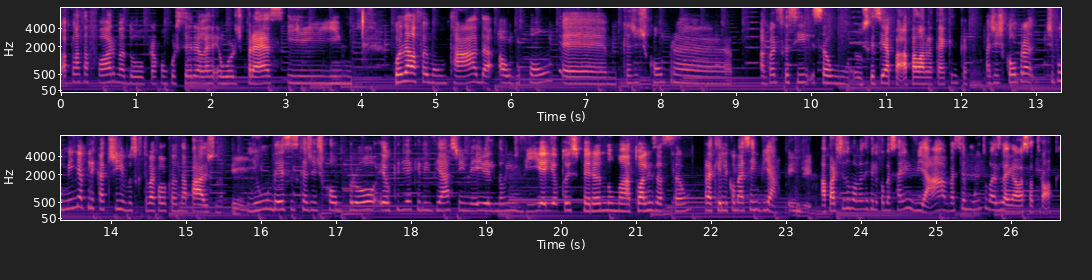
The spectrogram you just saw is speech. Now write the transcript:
a plataforma do para concurseiro ela é WordPress e quando ela foi montada, algum ponto é, que a gente compra Agora esqueci, são, eu esqueci a, a palavra técnica. A gente compra tipo mini aplicativos que tu vai colocando na página. Sim. E um desses que a gente comprou, eu queria que ele enviasse um e-mail, ele não envia e eu tô esperando uma atualização para que ele comece a enviar. Entendi. A partir do momento que ele começar a enviar, vai ser muito mais legal essa troca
